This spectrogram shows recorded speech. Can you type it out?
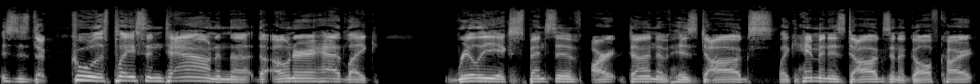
this is the coolest place in town." And the the owner had like really expensive art done of his dogs, like him and his dogs in a golf cart.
